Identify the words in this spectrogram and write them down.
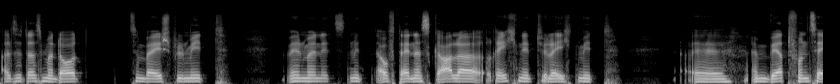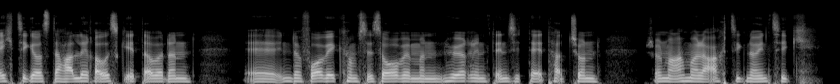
Also dass man dort zum Beispiel mit, wenn man jetzt mit auf deiner Skala rechnet, vielleicht mit äh, einem Wert von 60 aus der Halle rausgeht, aber dann äh, in der Vorwettkampfsaison, wenn man höhere Intensität hat, schon, schon manchmal 80, 90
